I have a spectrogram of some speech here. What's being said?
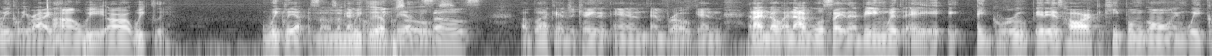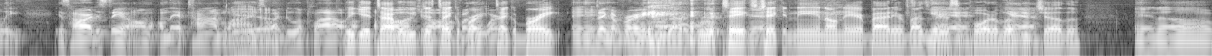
weekly, right? Uh, we are weekly. Weekly episodes. Okay, weekly, cool. weekly episodes. episodes of Black Educated and and Broke, and and I know, and I will say that being with a a group, it is hard to keep them going weekly it's hard to stay on, on that timeline. Yeah. So I do apply. We get tired, but we just take a break. Take a break and take a break. We, we got a group text yeah. checking in on everybody. Everybody's yeah. very supportive of each other, and uh,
